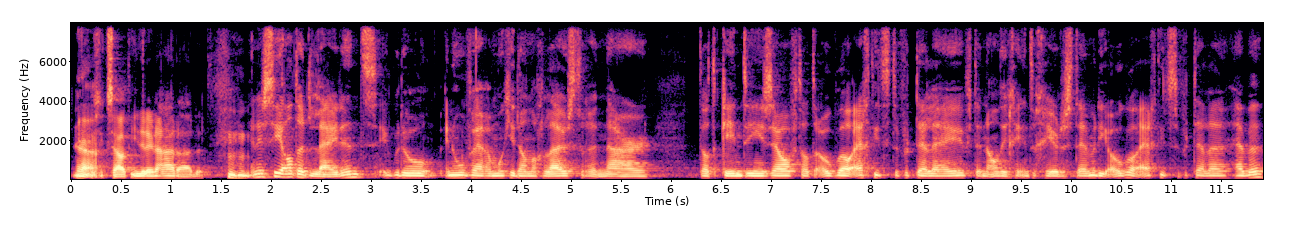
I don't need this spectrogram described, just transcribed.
Ja. Dus ik zou het iedereen aanraden. En is die altijd leidend? Ik bedoel, in hoeverre moet je dan nog luisteren naar dat kind in jezelf dat ook wel echt iets te vertellen heeft en al die geïntegreerde stemmen die ook wel echt iets te vertellen hebben?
